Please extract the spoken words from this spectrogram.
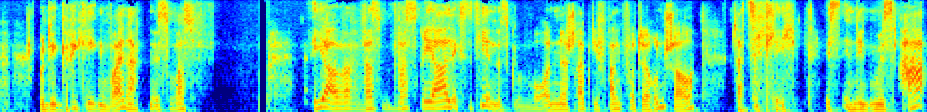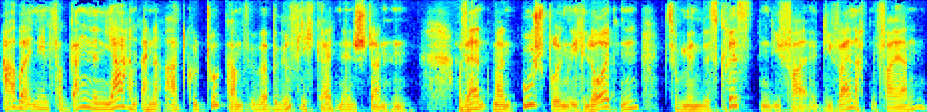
und den Krieg gegen Weihnachten ist was ja, was, was real existierendes geworden. Da schreibt die Frankfurter Rundschau. Tatsächlich ist in den USA aber in den vergangenen Jahren eine Art Kulturkampf über Begrifflichkeiten entstanden. Während man ursprünglich Leuten, zumindest Christen, die, die Weihnachten feiern,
